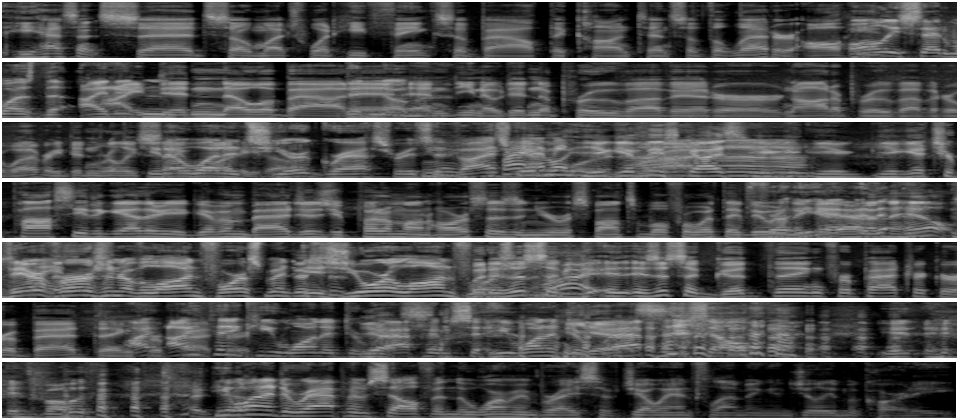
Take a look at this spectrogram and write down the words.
He hasn't said so much what he thinks about the contents of the letter. All he, All he said was that I I didn't. didn't, know about didn't it, know about and it. you know didn't approve of it or not approve of it or whatever. He didn't really say. You know what? he It's thought. your grassroots advisory Right, I mean- You give these Ah. guys, you, you, you get your posse together, you give them badges, you put them on horses, and you're responsible for what they do when they get Yeah, out in the th- hills. Their version of law enforcement This is, is- your law enforcement. But is this a is this a good thing for Patrick or a bad thing for I, I think he wanted to Yes. wrap himself. He wanted to Yes. wrap himself. it, it's both. He wanted to wrap himself in the warm embrace of JoAnn Fleming and Julie McCarty.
